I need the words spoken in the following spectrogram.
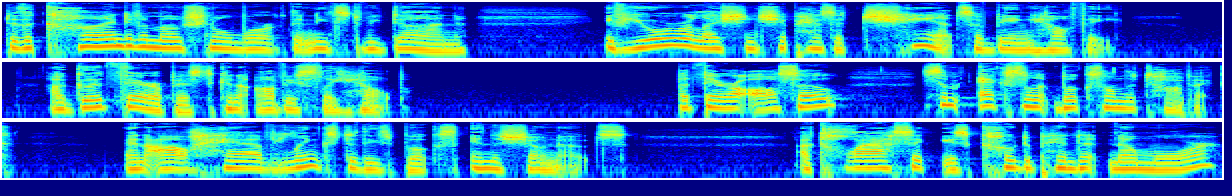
to the kind of emotional work that needs to be done if your relationship has a chance of being healthy. A good therapist can obviously help. But there are also some excellent books on the topic, and I'll have links to these books in the show notes. A classic is Codependent No More.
